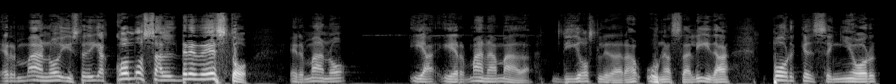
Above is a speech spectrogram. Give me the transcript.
hermano, y usted diga, ¿cómo saldré de esto? Hermano, y, y, hermana amada, Dios le dará una salida porque el Señor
